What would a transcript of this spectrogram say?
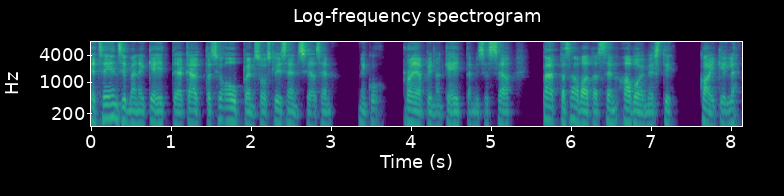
että se ensimmäinen kehittäjä käyttäisi open source-lisenssiä sen niin kuin rajapinnan kehittämisessä ja päättäisi avata sen avoimesti kaikille.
